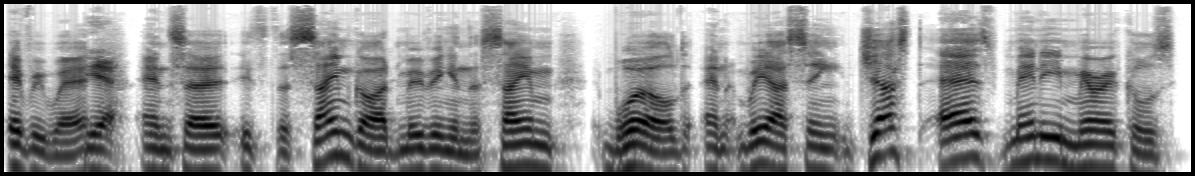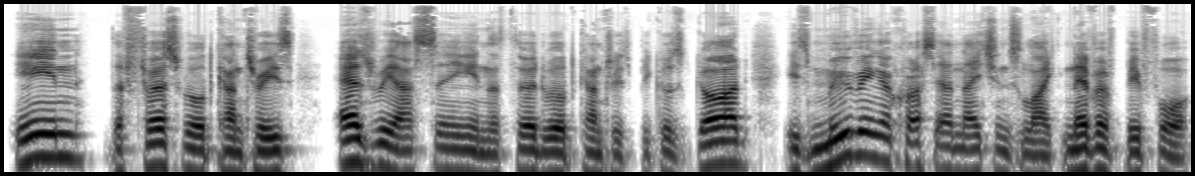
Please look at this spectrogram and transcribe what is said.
everywhere. Yeah. And so it's the same God moving in the same world, and we are seeing just as many miracles in the first world countries as we are seeing in the third world countries because God is moving across our nations like never before.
